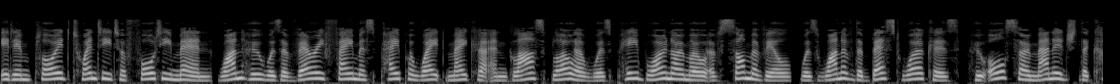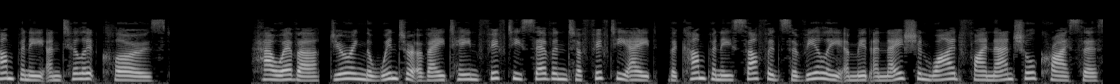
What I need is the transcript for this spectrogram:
It employed 20 to 40 men one who was a very famous paperweight maker and glass blower was P. Buonomo of Somerville, was one of the best workers, who also managed the company until it closed. However, during the winter of 1857–58, the company suffered severely amid a nationwide financial crisis.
